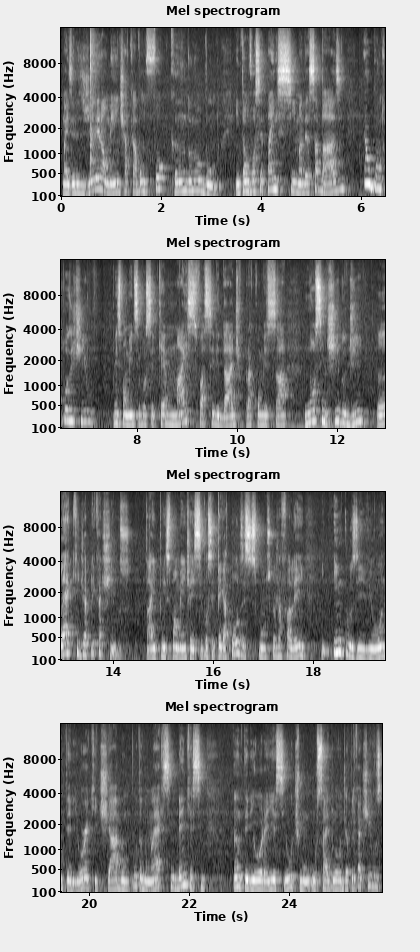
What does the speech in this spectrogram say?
mas eles geralmente acabam focando no Ubuntu. Então você está em cima dessa base, é um ponto positivo, principalmente se você quer mais facilidade para começar no sentido de leque de aplicativos. Tá? E principalmente aí, se você pegar todos esses pontos que eu já falei, inclusive o anterior que te abre um puta de um leque, se bem que esse anterior aí, esse último, o sideload de aplicativos,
